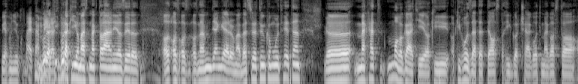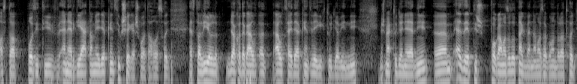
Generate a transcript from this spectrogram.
miért mondjuk hát nem Buraki, Buraki Ilmást megtalálni azért az, az, az, az, nem gyenge, erről már beszéltünk a múlt héten. Meg hát maga Gátyé, aki, aki hozzátette azt a higgadságot, meg azt a, azt a pozitív energiát, ami egyébként szükséges volt ahhoz, hogy ezt a Lille gyakorlatilag outsiderként végig tudja vinni, és meg tudja nyerni. Ezért is fogalmazódott meg bennem az a gondolat, hogy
